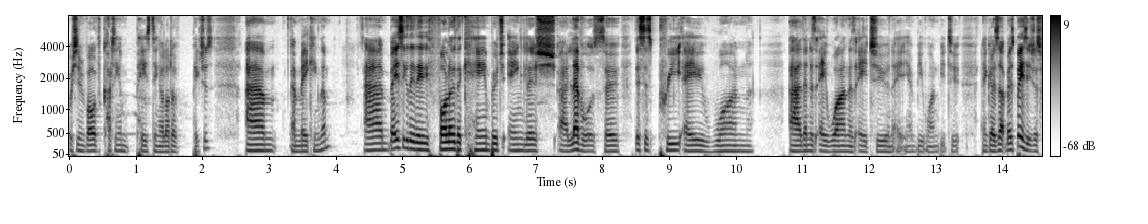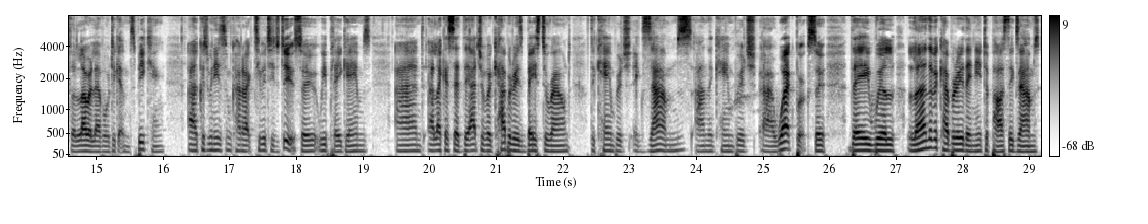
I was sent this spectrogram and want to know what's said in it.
which involved cutting and pasting a lot of pictures um, and making them. And basically, they follow the Cambridge English uh, levels. So this is pre A1 uh, then there's A1, there's A2, and A, you know, B1, B2, and it goes up. But it's basically just for the lower level to get them speaking because uh, we need some kind of activity to do. So we play games. And uh, like I said, the actual vocabulary is based around the Cambridge exams and the Cambridge uh, workbooks. So they will learn the vocabulary they need to pass the exams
